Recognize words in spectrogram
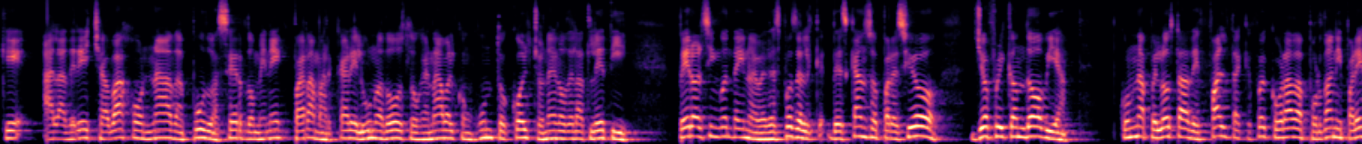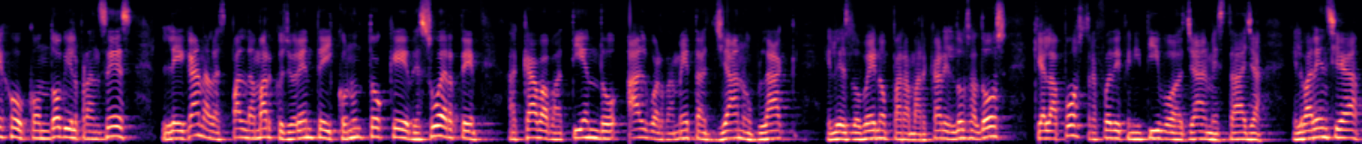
que a la derecha abajo nada pudo hacer Domenech para marcar el 1 a 2, lo ganaba el conjunto colchonero del Atleti. Pero al 59, después del descanso, apareció Geoffrey Condovia, con una pelota de falta que fue cobrada por Dani Parejo, con Dobby el francés le gana la espalda a Marcos Llorente y con un toque de suerte acaba batiendo al guardameta Jano Black, el esloveno, para marcar el 2 al 2, que a la postre fue definitivo allá en Mestalla. El Valencia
